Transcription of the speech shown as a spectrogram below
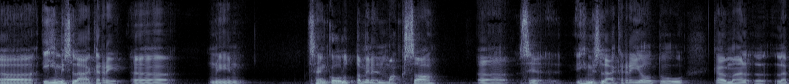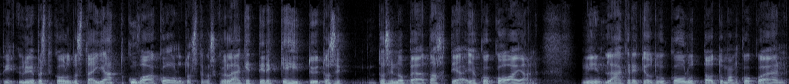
Ö, ihmislääkäri, ö, niin sen kouluttaminen maksaa. Ö, se ihmislääkäri joutuu käymään läpi yliopistokoulutusta ja jatkuvaa koulutusta, koska lääketiede kehittyy tosi, tosi nopeaa tahtia ja koko ajan. Niin lääkärit joutuu kouluttautumaan koko ajan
